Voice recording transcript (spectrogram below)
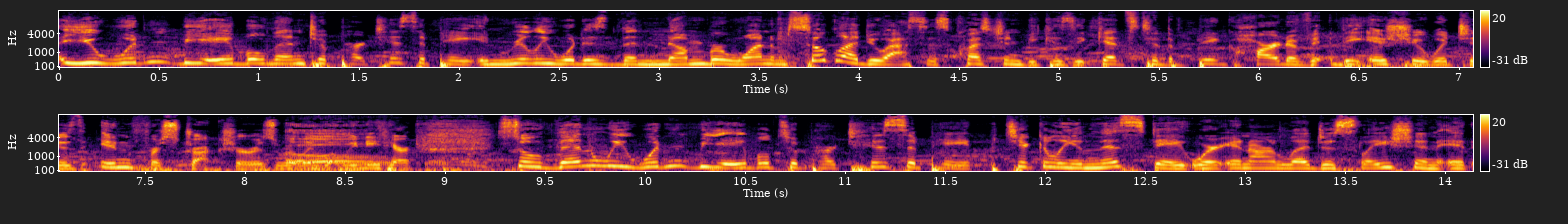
you wouldn't be able then to participate in really what is the number one. I'm so glad you asked this question because it gets to the big heart of the issue, which is infrastructure is really what we need here. So then we wouldn't be able to participate, particularly in this state where in our legislation it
